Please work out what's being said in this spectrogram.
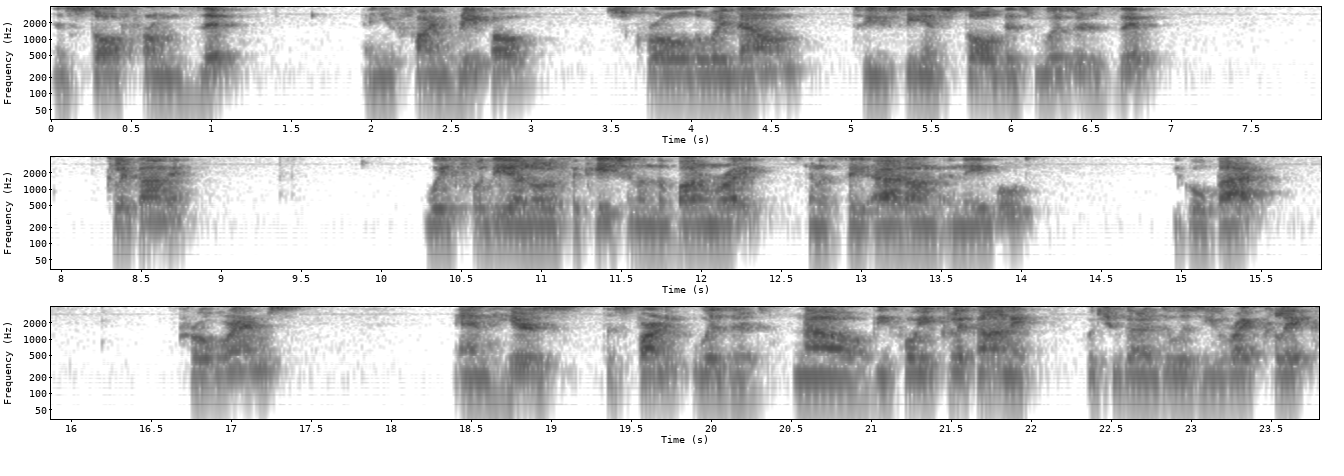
install from zip, and you find repo. Scroll the way down till you see install this wizard zip. Click on it. Wait for the uh, notification on the bottom right. It's gonna say add-on enabled you go back, programs, and here's the Spartan Wizard. Now, before you click on it, what you gotta do is you right click,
